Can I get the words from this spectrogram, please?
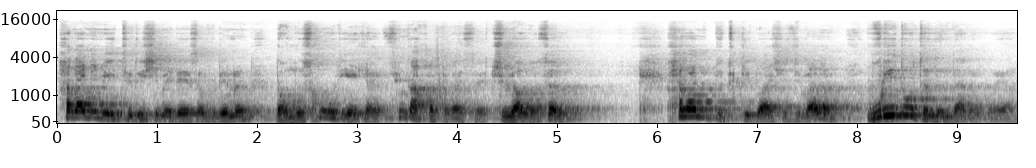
하나님이 들으심에 대해서 우리는 너무 소홀히 얘기하고 생각할 때가 있어요. 중요한 것은, 하나님도 듣기도 하시지만, 우리도 듣는다는 거예요.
